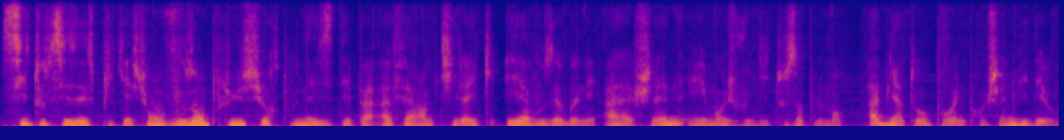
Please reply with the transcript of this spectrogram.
Si toutes ces explications vous ont plu, surtout n'hésitez pas à faire un petit like et à vous abonner à la chaîne. Et moi, je vous dis tout simplement à bientôt pour une prochaine vidéo.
